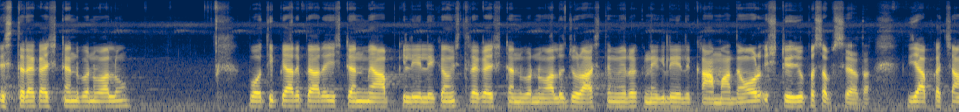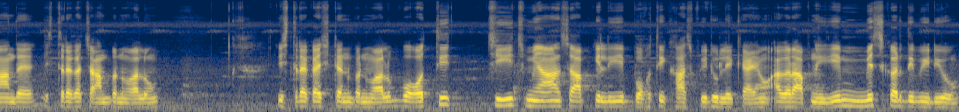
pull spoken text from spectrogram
इस तरह का स्टैंड बनवा लो। बहुत ही प्यारे प्यारे स्टैंड मैं आपके लिए लेकर आऊँ, इस तरह का स्टैंड बनवा लो, जो रास्ते में रखने के लिए काम आते हैं, और स्टेजों पर सबसे ज़्यादा, ये आपका चाँद है, इस तरह का चाँद बनवा लो, इस तरह का स्टैंड बनवा लो, बहुत ही चीज़ मैं आज आपके लिए बहुत ही खास वीडियो लेके आया हूँ। अगर आपने ये मिस कर दी वीडियो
